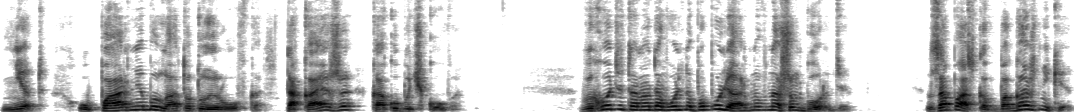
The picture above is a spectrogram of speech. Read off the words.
Нет, у парня была татуировка, такая же, как у Бычкова. Выходит, она довольно популярна в нашем городе. Запаска в багажнике?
